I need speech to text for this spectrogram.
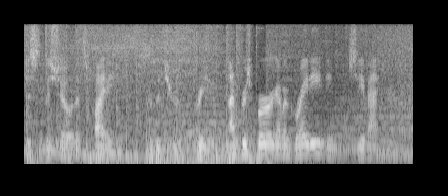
this is the show that's fighting for the truth for you. I'm Chris Berg. Have a great evening. We'll see you back here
